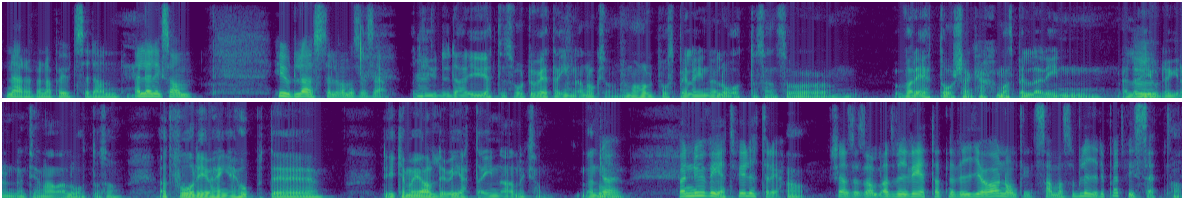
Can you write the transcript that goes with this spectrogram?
nerverna på utsidan, eller liksom hudlöst eller vad man ska säga. Det, är ju, det där är ju jättesvårt att veta innan också när man håller på att spela in en låt och sen så var det ett år sedan kanske man spelade in eller Mm. gjorde grunden till en annan låt och så. Att få det att hänga ihop det, det kan man ju aldrig veta innan liksom. Men Ja. Men nu vet vi lite det. ja, Känns det som att vi vet att när vi gör någonting tillsammans så blir det på ett visst sätt. ja,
